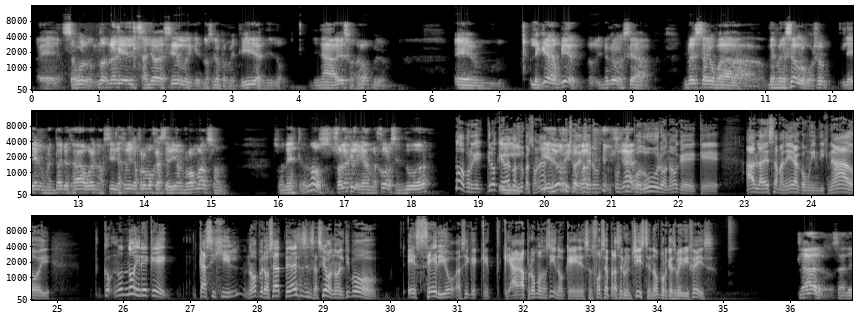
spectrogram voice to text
eh, seguro, no, es que él salió a decirlo y que no se lo permitía, ni, ni nada de eso, ¿no? Pero em, le quedan bien, y no creo que sea, no es algo para desmerecerlo, porque yo leía comentarios, ah, bueno, sí, las únicas promos que hace bien Roman son, son estas, no, son las que le quedan mejor, sin duda. No, porque creo que va con su personaje, el hecho de ser un, tipo duro, ¿no? Que, que, habla de esa manera como indignado y... No, no diré que casi Gil, ¿no? Pero, o sea, te da esa sensación, ¿no? El tipo es serio, así que, que, haga promos así, no que se esfuerce para hacer un chiste, ¿no? Porque es babyface. Claro, o sea,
